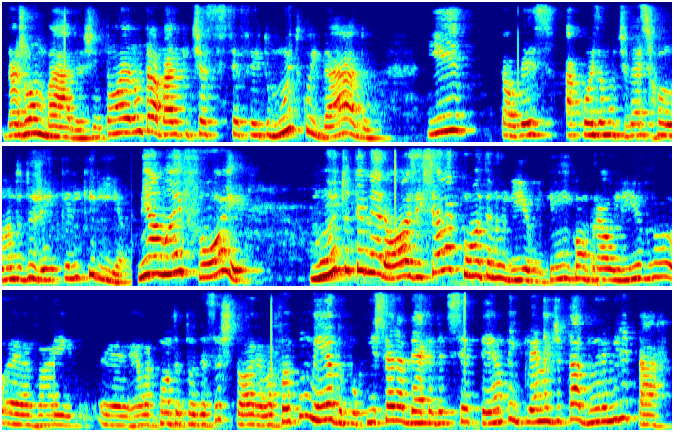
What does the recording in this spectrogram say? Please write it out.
das lombadas. Então, era um trabalho que tinha que ser feito muito cuidado e talvez a coisa não estivesse rolando do jeito que ele queria. Minha mãe foi muito temerosa. Isso ela conta no livro. Quem comprar o livro é, vai, é, ela conta toda essa história. Ela foi com medo, porque isso era década de 70, em plena ditadura militar.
